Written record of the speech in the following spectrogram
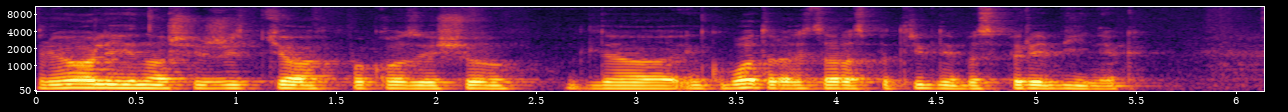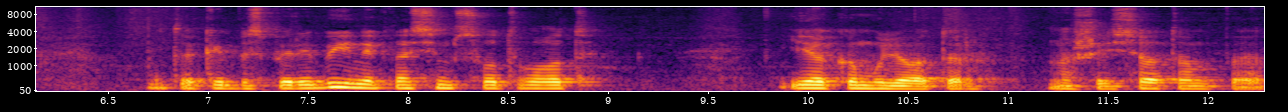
реалії наше життя показує, що для інкубатора зараз потрібний безперебійник. Такий безперебійник на 700 Вт і акумулятор на 60 ампер.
